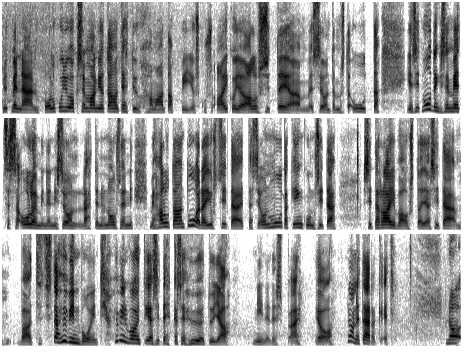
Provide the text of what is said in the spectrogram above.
nyt mennään polkujuoksemaan, jota on tehty hamaan tappiin joskus aikoja alussa sitten ja se on tämmöistä uutta. Ja sitten muutenkin se metsässä oleminen, niin se on lähtenyt nousemaan, niin me halutaan tuoda just sitä, että se on muutakin kuin sitä, sitä raivausta ja sitä, sitä hyvinvointia. Hyvinvointia ja sitten ehkä se hyöty ja niin edespäin. Joo, ne on ne tärkeät. No,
